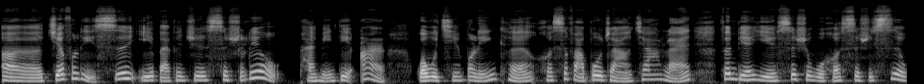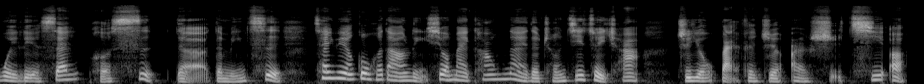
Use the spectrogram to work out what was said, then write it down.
呃，杰弗里斯以百分之四十六排名第二，国务卿布林肯和司法部长加兰分别以四十五和四十四位列三和四。的的名次，参院共和党领袖麦康奈的成绩最差，只有百分之二十七啊。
